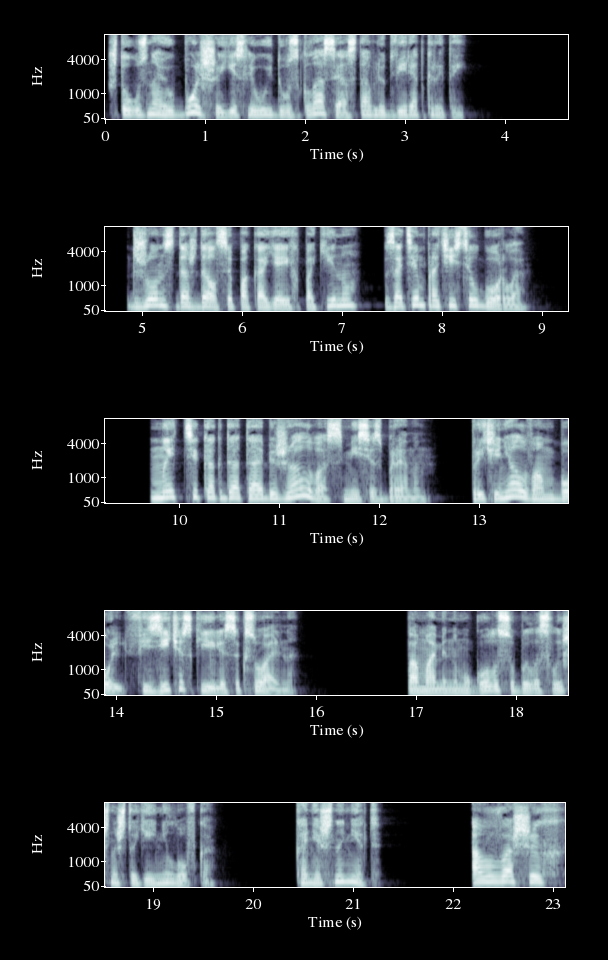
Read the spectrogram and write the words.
что узнаю больше, если уйду с глаз и оставлю дверь открытой. Джонс дождался, пока я их покину, затем прочистил горло. «Мэтти когда-то обижал вас, миссис Бреннан? Причинял вам боль, физически или сексуально?» По маминому голосу было слышно, что ей неловко. «Конечно, нет. А в ваших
